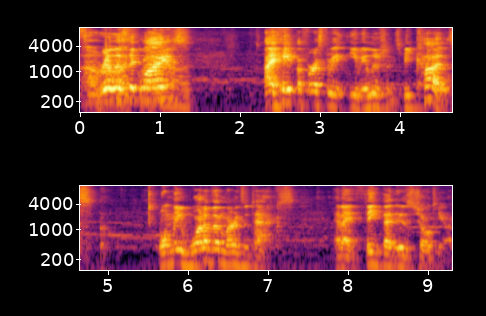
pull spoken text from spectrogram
don't know, Realistic like wise, I hate the first three evolutions because only one of them learns attacks. And I think that is Jolteon.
